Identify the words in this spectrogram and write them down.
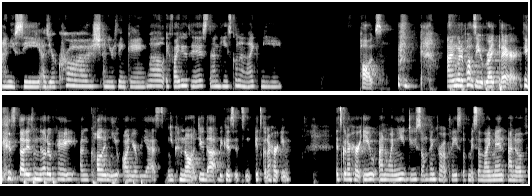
and you see as your crush and you're thinking, well, if I do this, then he's going to like me. Pause. I'm going to pause you right there because that is not okay. I'm calling you on your BS. You cannot do that because it's it's going to hurt you. It's going to hurt you and when you do something from a place of misalignment and of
